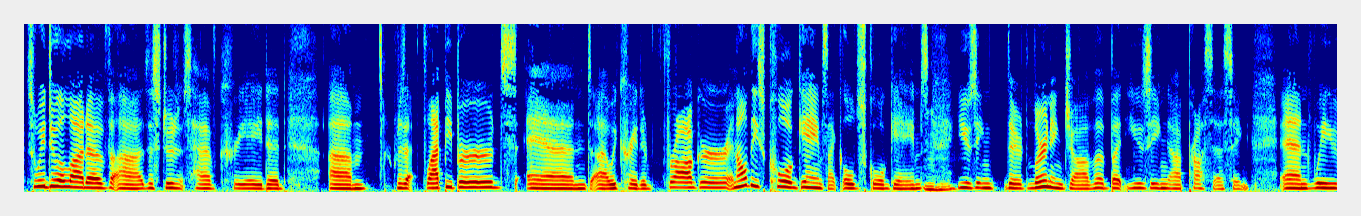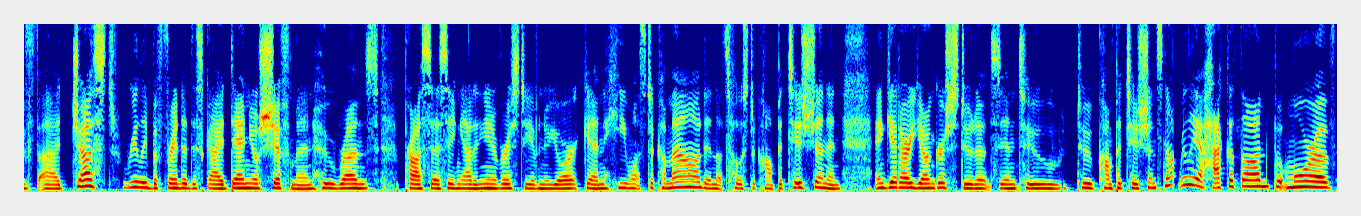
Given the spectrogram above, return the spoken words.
So we do a lot of, uh, the students have created um, what is that? Flappy Birds, and uh, we created Frogger, and all these cool games like old school games using they're learning Java but using uh, processing. And we've uh, just really befriended this guy Daniel Shiffman who runs processing out of the University of New York, and he wants to come out and let's host a competition and and get our younger students into to competitions. Not really a hackathon, but more of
